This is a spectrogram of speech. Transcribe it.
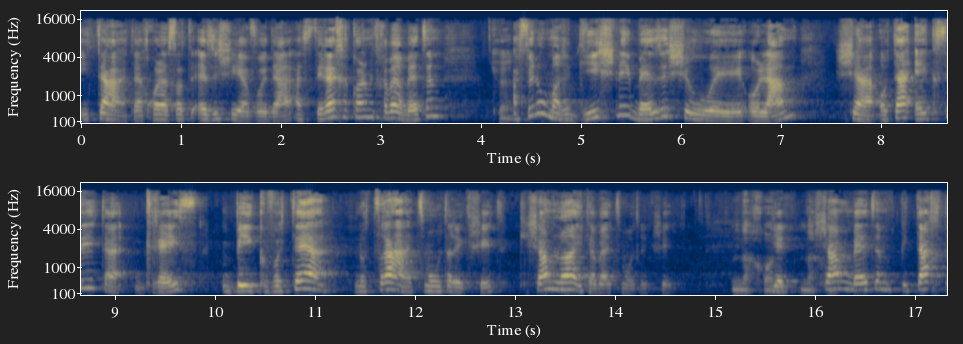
איתה אתה יכול לעשות איזושהי עבודה, אז תראה איך הכל מתחבר. בעצם כן. אפילו מרגיש לי באיזשהו אה, עולם, שאותה אקסיט, הגרייס, בעקבותיה נוצרה העצמאות הרגשית, כי שם לא הייתה בעצמאות רגשית. נכון, י... נכון. שם בעצם פיתחת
